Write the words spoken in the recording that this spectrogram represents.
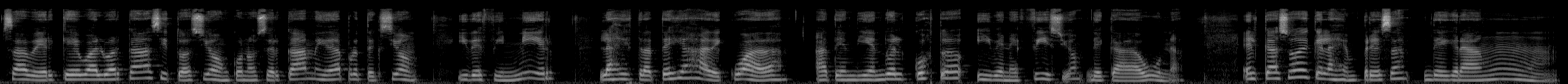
saber que evaluar cada situación, conocer cada medida de protección y definir las estrategias adecuadas atendiendo el costo y beneficio de cada una. El caso de que las empresas de gran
